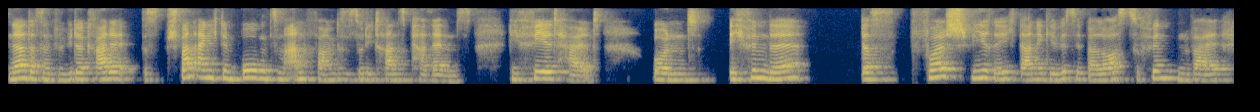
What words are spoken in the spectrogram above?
ne, das sind wir wieder gerade, das spannt eigentlich den Bogen zum Anfang, das ist so die Transparenz, die fehlt halt. Und ich finde das voll schwierig, da eine gewisse Balance zu finden, weil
